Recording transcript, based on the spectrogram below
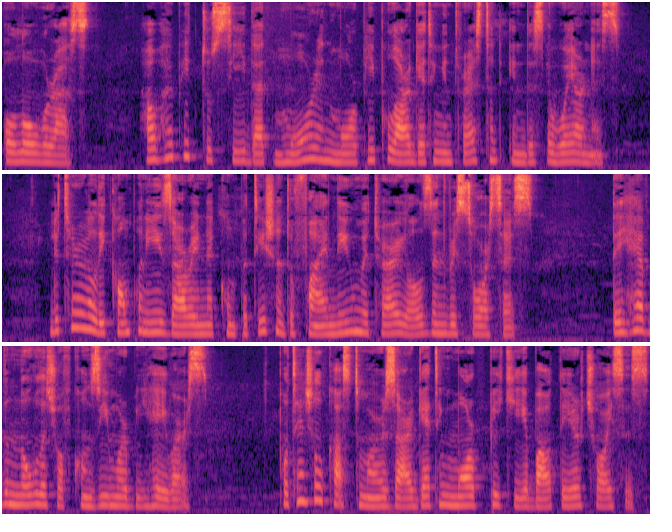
all over us. How happy to see that more and more people are getting interested in this awareness. Literally, companies are in a competition to find new materials and resources. They have the knowledge of consumer behaviors. Potential customers are getting more picky about their choices.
